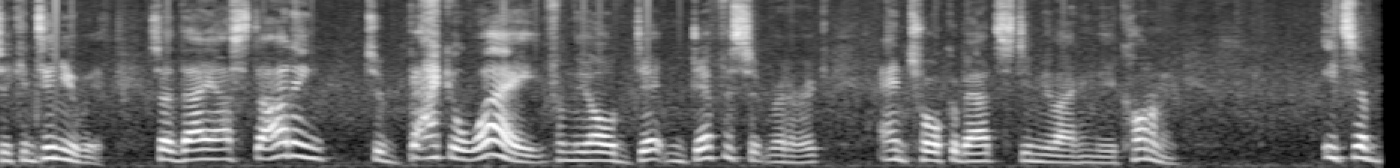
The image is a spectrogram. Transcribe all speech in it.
to continue with. So they are starting to back away from the old debt and deficit rhetoric and talk about stimulating the economy. It's a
